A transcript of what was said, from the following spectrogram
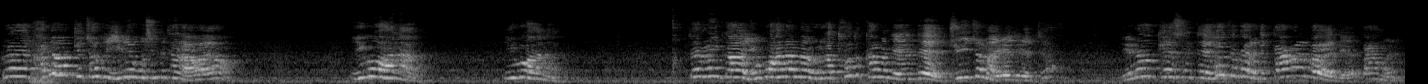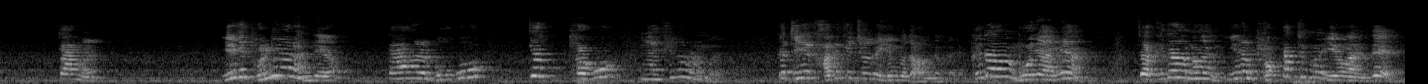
그냥 가볍게 쳐도 250m 나와요. 이거 하나, 이거 하나. 자, 그러니까 이거 하나만 우리가 터득하면 되는데 주의 좀 알려드렸죠? 이렇게 했을 때 헤드가 이렇게 땅을 봐야 돼요. 땅을, 땅을. 이렇게 돌리면 안 돼요. 땅을 보고 쭉 하고 그냥 휘두르는 거예요. 그러니까 되게 가볍게 쳐도 이 정도 나온단 말이에요. 그 다음은 뭐냐면, 자, 그 다음은 이런 벽 같은 걸 이용하는데,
